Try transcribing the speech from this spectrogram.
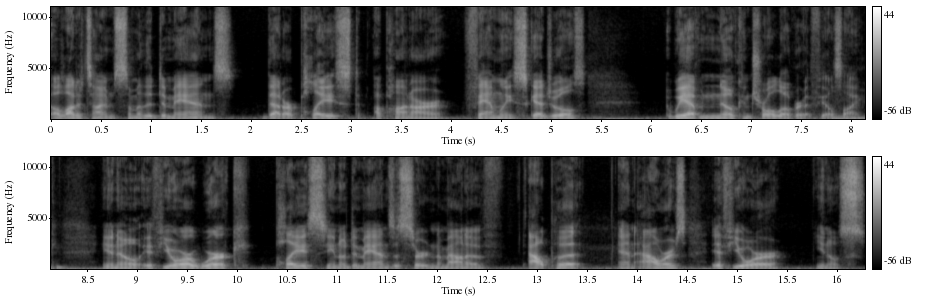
a lot of times some of the demands that are placed upon our family schedules we have no control over it feels like. Mm-hmm. You know if your workplace you know demands a certain amount of output and hours if your you know s-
